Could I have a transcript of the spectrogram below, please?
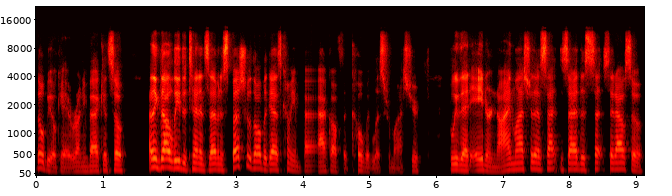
they'll be okay at running back. And so I think that'll lead to ten and seven, especially with all the guys coming back off the COVID list from last year. I believe that eight or nine last year that sat, decided to set, sit out. So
